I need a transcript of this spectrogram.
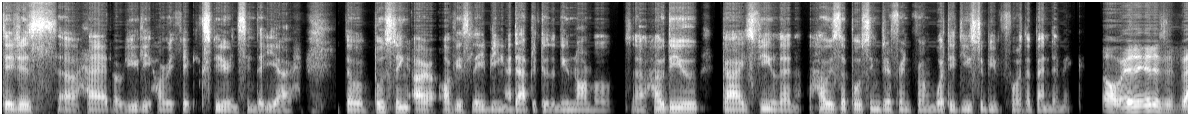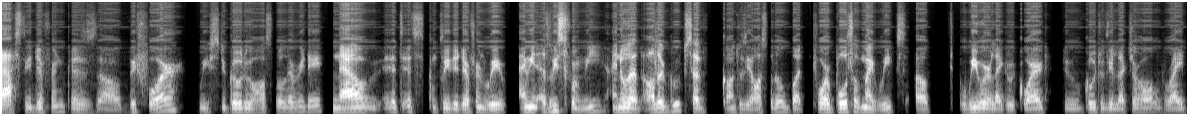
they just had a really horrific experience in the er the posting are obviously being adapted to the new normal. Uh, how do you guys feel that? How is the posting different from what it used to be before the pandemic? Oh, it, it is vastly different because uh, before we used to go to a hospital every day. Now it, it's completely different. We, I mean, at least for me, I know that other groups have gone to the hospital, but for both of my weeks, uh, we were like required to go to the lecture hall right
